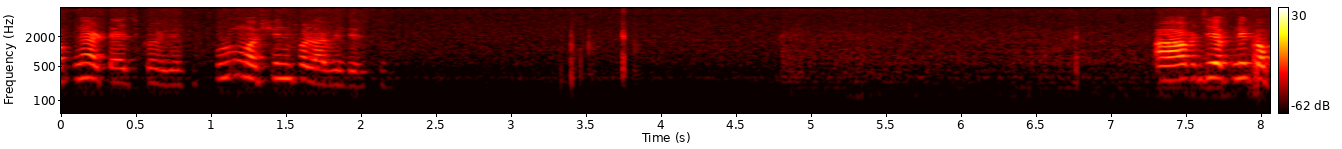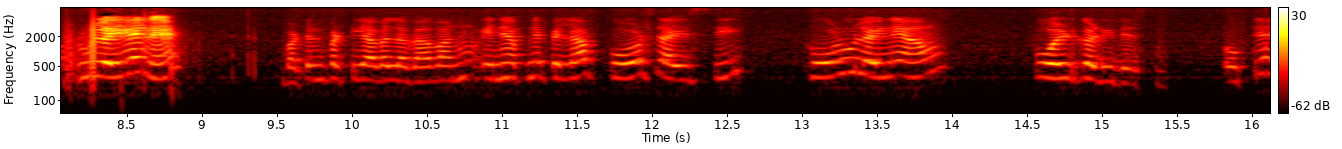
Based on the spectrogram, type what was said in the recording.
આપણે અટેચ કરી દઈશું પૂરું મશીન ફરાવી દઈશું આ જે આપણે કપડું લઈએ ને, બટન પટ્ટી આગળ લગાવવાનું, એને આપણે પહેલાં ફોર સાઈઝથી થોડું લઈને આમ ફોલ્ડ કરી દઈશું ઓકે?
